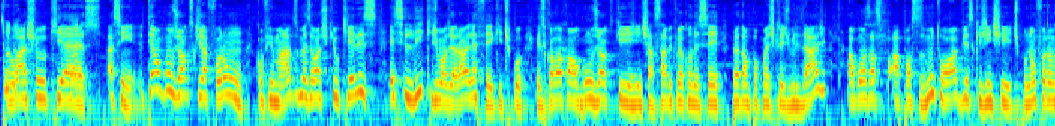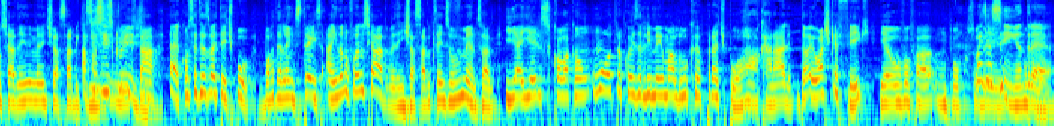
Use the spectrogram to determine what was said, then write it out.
Tudo. Eu acho que é. Todos. Assim, tem alguns jogos que já foram confirmados, mas eu acho que o que eles. Esse leak, de modo geral, ele é fake. Tipo, eles colocam alguns jogos que a gente já sabe que vai acontecer pra dar um pouco mais de credibilidade. Algumas as- apostas muito óbvias que a gente, tipo, não foram anunciadas ainda, mas a gente já sabe que. Assassin's Creed. Tá. É, com certeza vai ter. Tipo, Borderlands 3 ainda não foi anunciado, mas a gente já sabe que tá em desenvolvimento, sabe? E aí eles colocam uma outra coisa ali meio maluca pra, tipo, ó, caralho. Então eu acho que é fake. E aí eu vou falar um pouco sobre Mas assim, André,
